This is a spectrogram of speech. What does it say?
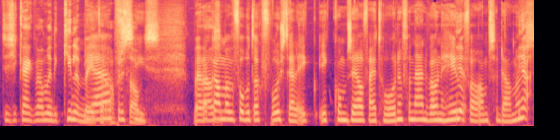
dus je kijkt wel naar die kilometer ja, afstand. precies. Maar ik als, kan me bijvoorbeeld ook voorstellen, ik, ik kom zelf uit Horen vandaan, er wonen heel Ja. veel Amsterdammers.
